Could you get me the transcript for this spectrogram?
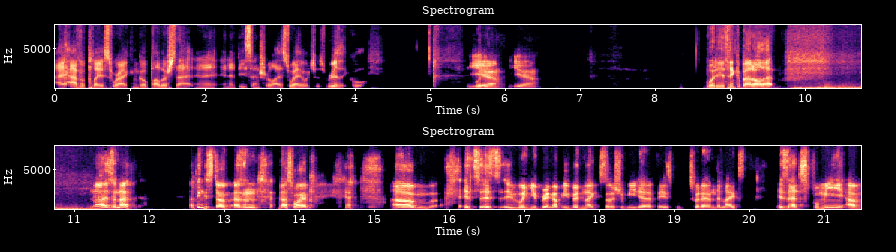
I have a place where I can go publish that in a, in a decentralized way, which is really cool. Yeah, you, yeah. What do you think about all that? No, as an I, I think it's dope. As in, that's why um, it's it's when you bring up even like social media, Facebook, Twitter, and the likes is that for me, I've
